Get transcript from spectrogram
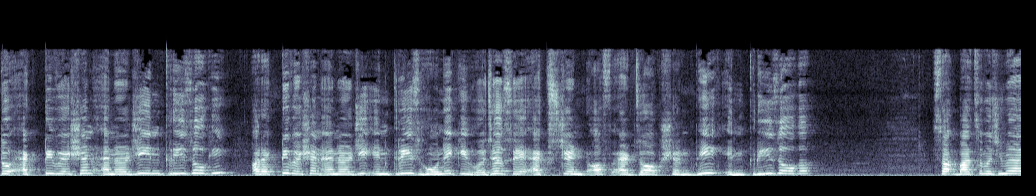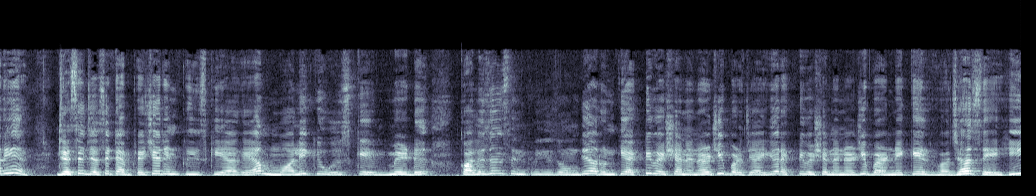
तो एक्टिवेशन एनर्जी इंक्रीज होगी और एक्टिवेशन एनर्जी इंक्रीज होने की वजह से एक्सटेंट ऑफ़ एड्जॉर्प्शन भी इंक्रीज होगा। सब बात समझ में आ रही है? जैसे जैसे टेम्परेचर इंक्रीज किया गया मॉलिक्यूल्स के मिड कॉलिजन्स इंक्रीज होंगे और उनकी एक्टिवेशन एनर्जी बढ़ जाएगी और एक्टिवेशन एनर्जी बढ़ने के वजह से ही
